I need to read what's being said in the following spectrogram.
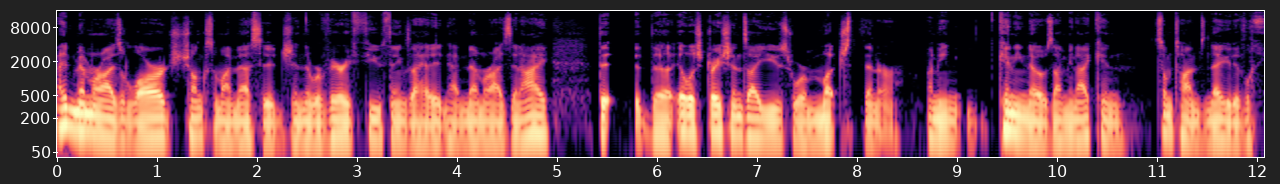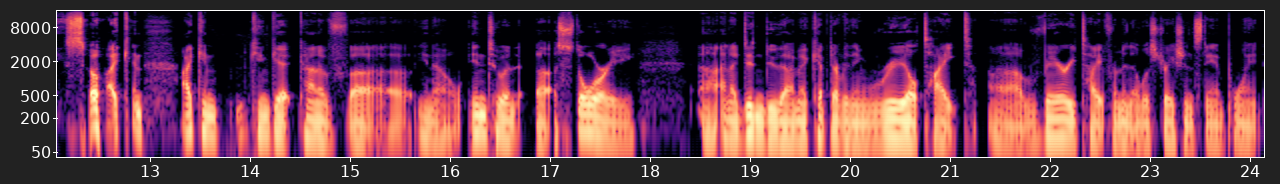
I had memorized large chunks of my message, and there were very few things I didn't have memorized. And I the the illustrations I used were much thinner. I mean, Kenny knows. I mean, I can sometimes negatively, so I can I can can get kind of uh, you know into an, a story. Uh, and I didn't do that. I mean, I kept everything real tight, uh, very tight from an illustration standpoint,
